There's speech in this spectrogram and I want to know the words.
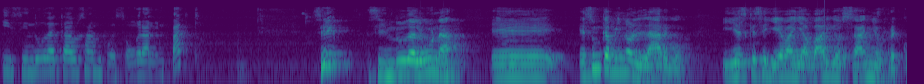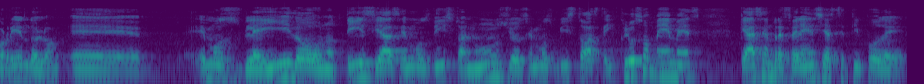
y sin duda causan pues un gran impacto. Sí, sin duda alguna. Eh, es un camino largo y es que se lleva ya varios años recorriéndolo. Eh, hemos leído noticias, hemos visto anuncios, hemos visto hasta incluso memes que hacen referencia a este tipo de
